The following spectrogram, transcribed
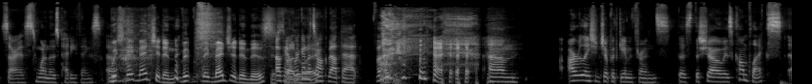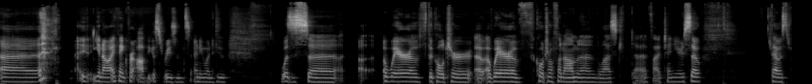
Sorry, it's one of those petty things. Uh, Which they mentioned in they mentioned in this. okay, we're going to talk about that. Um, our relationship with Game of Thrones, this the show is complex. Uh, you know, I think for obvious reasons. Anyone who was uh, aware of the culture, uh, aware of cultural phenomena in the last uh, five, ten years. So that was,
